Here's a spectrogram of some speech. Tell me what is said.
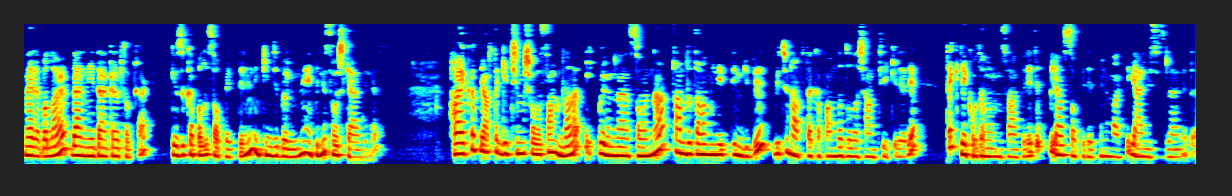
Merhabalar, ben Nida Karatoprak. Gözü Kapalı Sohbetler'in ikinci bölümüne hepiniz hoş geldiniz. Harika bir hafta geçirmiş olsam da ilk bölümden sonra tam da tahmin ettiğim gibi bütün hafta kafamda dolaşan tilkileri tek tek odama misafir edip biraz sohbet etmenin vakti geldi sizlerle de.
